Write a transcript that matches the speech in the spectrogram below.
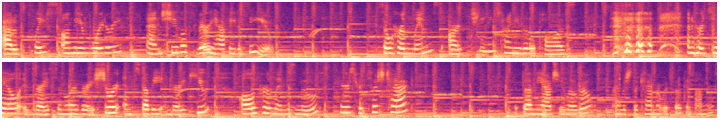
out of place on the embroidery, and she looks very happy to see you. So her limbs are teeny tiny little paws, and her tail is very similar, very short and stubby and very cute. All of her limbs move. Here's her tush tag with the Meowchi logo. I wish the camera would focus on this.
